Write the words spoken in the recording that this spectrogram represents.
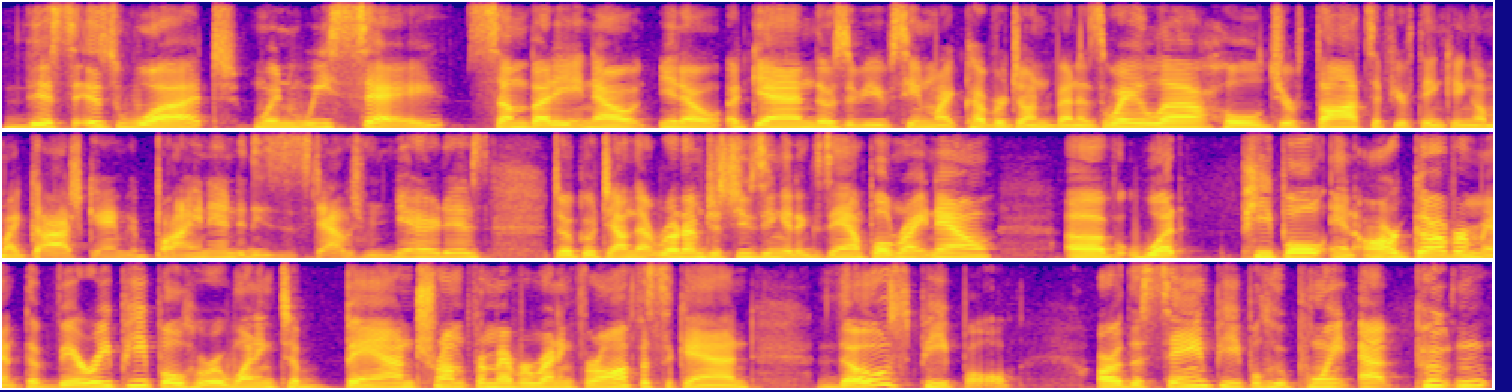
This is what, when we say somebody, now, you know, again, those of you who've seen my coverage on Venezuela, hold your thoughts. If you're thinking, oh my gosh, Cam, you're buying into these establishment narratives, don't go down that road. I'm just using an example right now of what people in our government, the very people who are wanting to ban Trump from ever running for office again, those people are the same people who point at Putin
